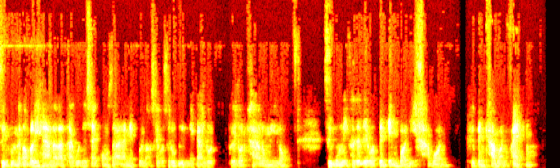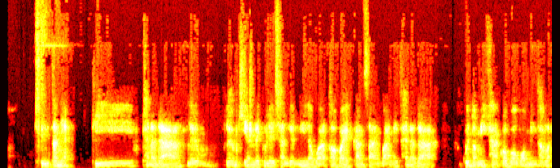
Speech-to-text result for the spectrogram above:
ซึ่งคุณก็ต้องบริหารแล้วล่ะถ้าคุณจะใช้โครงสร้างอันเนี้ยคุณต้องใช้วัสดุอื่นในการลดเพื่อลดค่าลงนี้ลง ซึ่งพวกนี้เขาจะเรียกว่าเป็น embody carbon คือเป็นคาร์บอนแฝงคือตอนเนี้ยที่แคนาดาเริ่มเริ่มเขียน regulation เรื่องนี้แล้วว่าต่อไปการสร้างบ้านในแคนาดา คุณต้องมีค่า global warming เท่าไหร่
